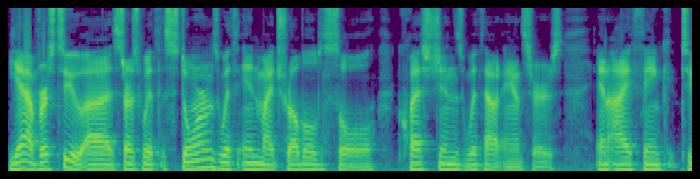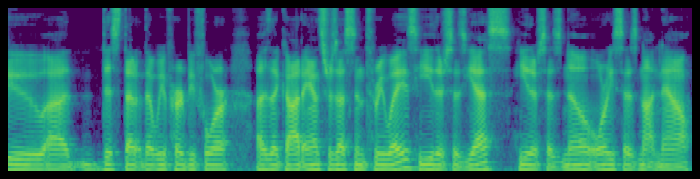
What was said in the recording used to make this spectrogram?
Yeah, verse 2 uh, starts with storms within my troubled soul, questions without answers. And I think to uh, this that, that we've heard before uh, is that God answers us in three ways. He either says yes, he either says no, or he says not now.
